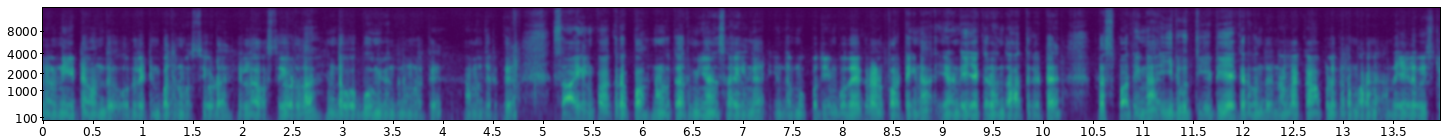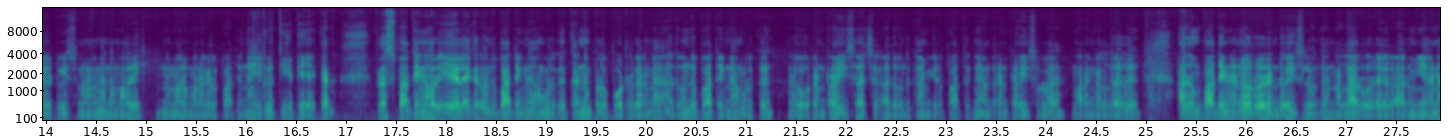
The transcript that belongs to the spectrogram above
நல்லா நீட்டாக வந்து ஒரு லெட்டின் பாத்ரூம் வசதியோட எல்லா வசதியோடு தான் இந்த பூமி வந்து நம்மளுக்கு அமைஞ்சிருக்கு. சாயில்னு பார்க்குறப்போ நம்மளுக்கு அருமையான சாயிலுங்க. இந்த முப்பத்தி ஒம்பது ஏக்கரால் பார்த்தீங்கன்னா இரண்டு ஏக்கர் வந்து ஆற்றுக்கிட்ட ப்ளஸ் பார்த்தீங்கன்னா இருபத்தி எட்டு ஏக்கர் வந்து நல்லா காப்பில் இருக்கிற மரங்க. அந்த ஏழு வயசு டு எட்டு வயசு சொன்னாங்க அந்த மாதிரி இந்த மாதிரி மரங்கள் பார்த்தீங்கன்னா இருபத்தி எட்டு ஏக்கர். ப்ளஸ் பார்த்தீங்கன்னா ஒரு ஏழு ஏக்கர் வந்து பார்த்தீங்கன்னா உங்களுக்கு கண்ணுப்புல போட்டிருக்காங்க. அது வந்து பார்த்தீங்கன்னா உங்களுக்கு ஒரு ரெண்டரை வயசு ஆச்சு. அது வந்து காமிக்கிற பார்த்துங்க அந்த ரெண்டரை வயசு உள்ள மரங்கள் தான் அது. அதுவும் பார்த்தீங்கன்னா இன்னொரு ரெண்டு வயசில் வந்து நல்லா ஒரு அருமையான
